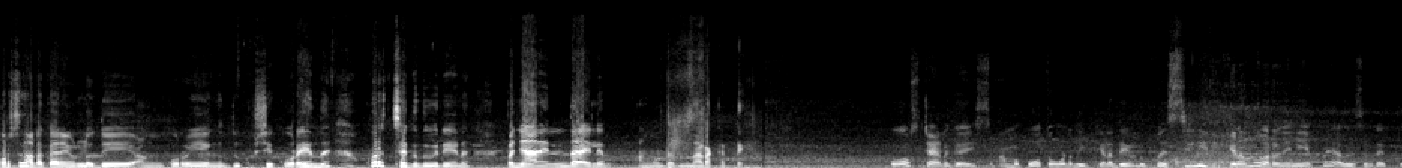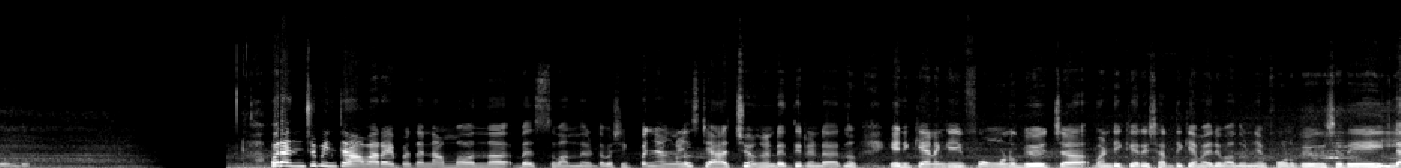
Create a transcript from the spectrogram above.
കുറച്ച് നടക്കാനേ ഉള്ളൂ. അങ്ങ് കുറേ അങ്ങ് ദൂ- പക്ഷേ കുറേ ഒന്ന് കുറച്ചൊക്കെ ദൂരെയാണ്. അപ്പം ഞാൻ എന്തായാലും അങ്ങോട്ട് നടക്കട്ടെ. പോസ്റ്റാണ് ഗൈസ് അമ്മ പോത്തും കൂടെ നിൽക്കണതേ ഉള്ളൂ. ബസ്സിൽ ഇരിക്കണം എന്ന് പറഞ്ഞു ഇനി എപ്പോഴാണ് ബസ് എത്തുള്ളൂ ഒരു അഞ്ച് മിനിറ്റ് ആവാറായപ്പോൾ തന്നെ അമ്മ വന്ന ബസ് വന്നു കേട്ടോ. പക്ഷെ ഇപ്പം ഞങ്ങൾ സ്റ്റാച്ചു അങ്ങോട്ട് എത്തിയിട്ടുണ്ടായിരുന്നു. എനിക്കാണെങ്കിൽ ഈ ഫോൺ ഉപയോഗിച്ച വണ്ടി കയറി ഛർദ്ദിക്കാൻ വരും. അതുകൊണ്ട് ഞാൻ ഫോൺ ഉപയോഗിച്ചതേ ഇല്ല.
